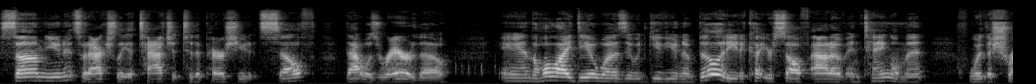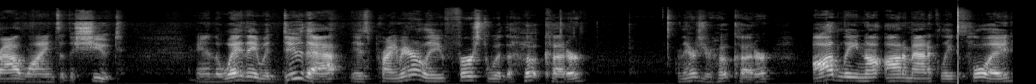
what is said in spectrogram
Some units would actually attach it to the parachute itself. That was rare though. And the whole idea was it would give you an ability to cut yourself out of entanglement with the shroud lines of the chute. And the way they would do that is primarily first with the hook cutter. And there's your hook cutter. Oddly not automatically deployed,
